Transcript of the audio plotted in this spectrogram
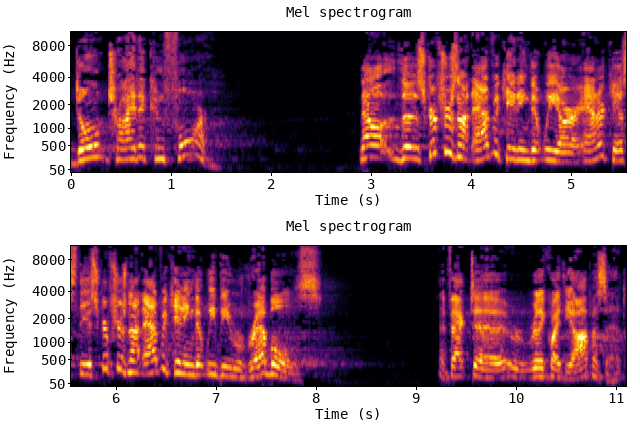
Don't try to conform. Now, the scripture is not advocating that we are anarchists. The scripture is not advocating that we be rebels. In fact, uh, really quite the opposite.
